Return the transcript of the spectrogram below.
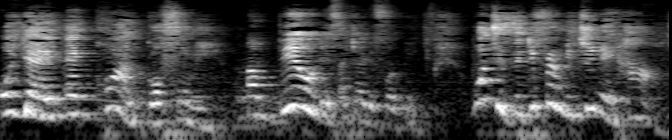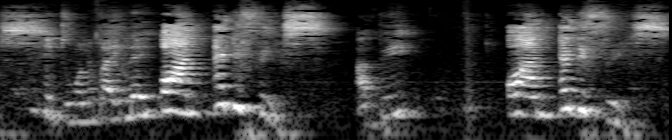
ó yẹ ẹ kọ́ àgọ́ fún mi. Now build a sanctuary for me. What is the difference between a house Ṣé ètò wọn nípa ilé? or an edifice Àbí or an edifice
